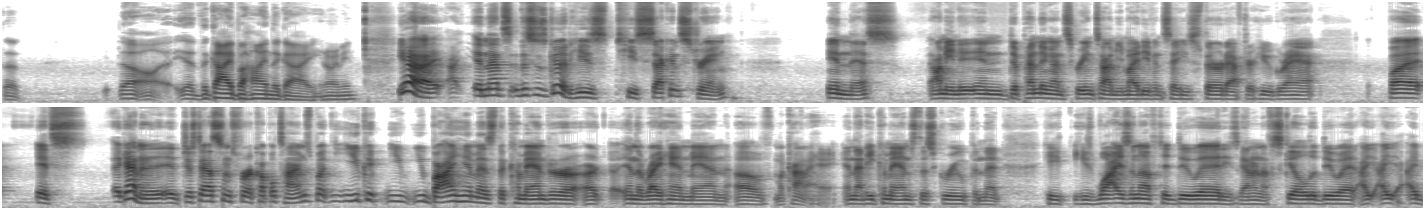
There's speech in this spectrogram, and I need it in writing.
the the uh, the guy behind the guy. You know what I mean? Yeah, I, and that's this is good. He's he's second string in this. I mean, in depending on screen time, you might even say he's third after Hugh Grant. But it's again, it, just asks him for a couple times. But you could you you buy him as the commander uh, or, and the right hand man of McConaughey, and that he commands this group, and that he he's wise enough to do it. He's got enough skill to do it. I I, I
